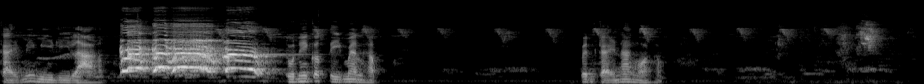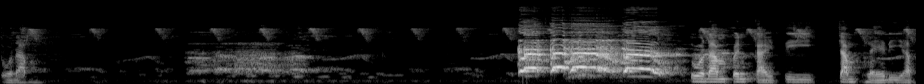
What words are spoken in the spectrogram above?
ไก่ไม่มีลีลาครับ ตัวนี้ก็ตีแม่นครับ เป็นไก่หน้างอนครับ ตัวดำตัวดำเป็นไก่ตีจำแผลดีครับ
